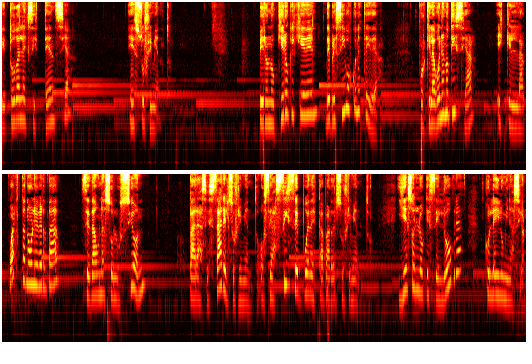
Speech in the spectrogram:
que toda la existencia es sufrimiento. Pero no quiero que queden depresivos con esta idea, porque la buena noticia es que en la cuarta noble verdad se da una solución para cesar el sufrimiento, o sea, sí se puede escapar del sufrimiento. Y eso es lo que se logra con la iluminación.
